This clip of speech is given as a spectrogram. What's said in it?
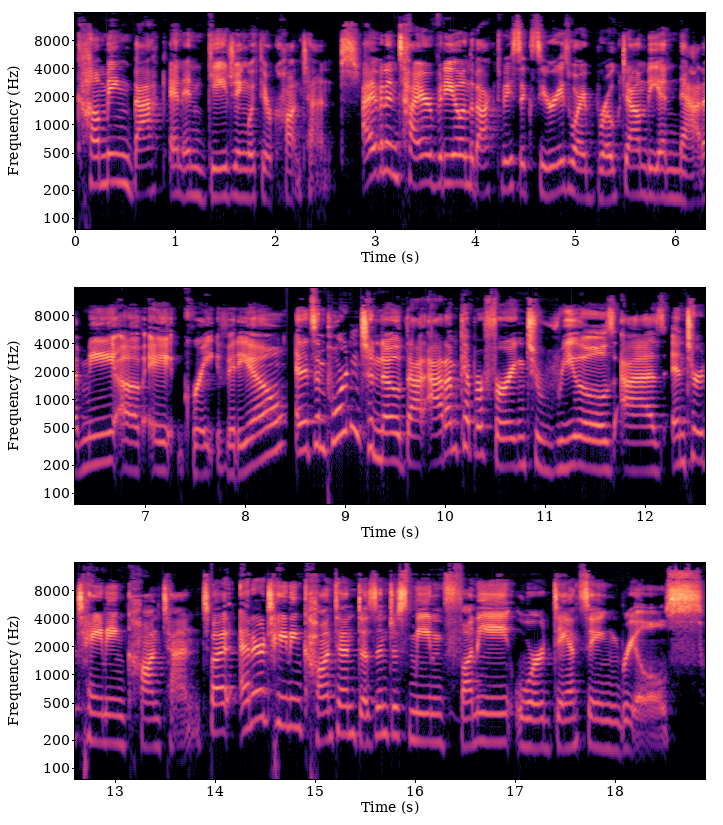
coming back and engaging with your content. I have an entire video in the Back to Basics series where I broke down the anatomy of a great video. And it's important to note that Adam kept referring to reels as entertaining content. But entertaining content doesn't just mean funny or dancing reels.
